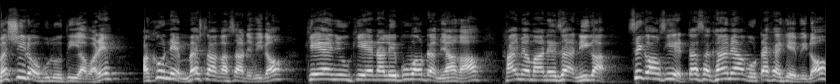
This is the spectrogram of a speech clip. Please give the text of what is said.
မရှိတော့ဘူးလို့သိရပါတယ်။ အခုနှစ်မက်စလာကစတင်ပြီးတော့ KNU KNL ပူးပေါင်းတပ်များကထိုင်းမြန်မာနယ်စပ်အနီးကစစ်ကောင်စီရဲ့တပ်စခန်းများကိုတိုက်ခိုက်ခဲ့ပြီးတော့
